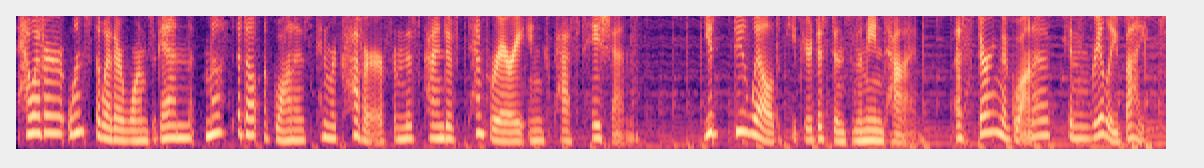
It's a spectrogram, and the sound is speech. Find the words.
However, once the weather warms again, most adult iguanas can recover from this kind of temporary incapacitation. You'd do well to keep your distance in the meantime a stirring iguana can really bite.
